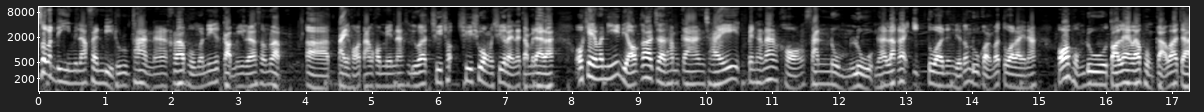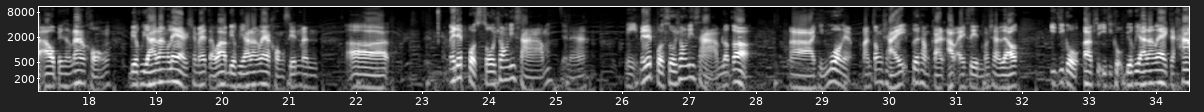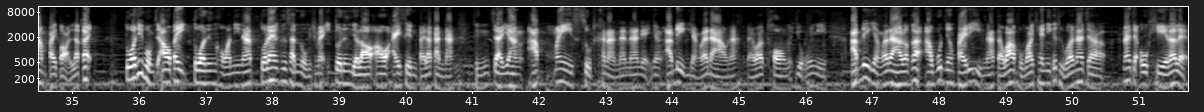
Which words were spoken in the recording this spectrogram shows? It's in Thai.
สวัสดีมิตรรักแฟนบีทุกทุกท่านนะครับผมวันนี้ก็กลับมาอีกแล้วสำหรับไต่หอตามคอมเมนต์นะหรือว่าชื่อชื่อช่วงมันชื่ออะไรนะจำไม่ได้ละโอเค วันนี้เดี๋ยวก็จะทำการใช้เป็นทางด้านของซันหนุ่มลูปนะแล้วก็อีกตัวหนึ่งเดี๋ยวต้องดูก่อนว่าตัวอะไรนะ เพราะว่าผมดูตอนแรกแล้วผมกะว่าจะเอาเป็นทางด้านของเบียคุยะร่างแรกใช่ไหมแต่ว่าเบียคุยะร่างแรกของเซนต์มันไม่ได้ปลดโซช่องที่สามเดี๋ยนะนี่ไม่ได้ปลดโซช่องที่ 3 แล้วก็ หินม่วงเนี่ยมันต้องใช้เพื่อทำการอัพไอเซนเพราะฉะนั้นแล้วอิจิโกะอ่าไม่ใช่อิจิโกะเบียคุยะร่างแรกจะข้ามไปก่อน แล้วก็ตัวที่ผมจะเอาไปอีกตัวหนึ่งของวันนี้นะ ตัวแรกคือซันหนุ่มใช่ไหมอีกตัวหนึ่งเดี๋ยวเราเอาไอเซนไปแล้วกันนะ ถึงจะยังอัพไม่สุดขนาดนั้นนะเนี่ยยังอัพได้อีกอย่างละดาวนะ แต่ว่าทองยกไม่มีอัพได้อีกอย่างละดาวแล้วก็อาวุธยังไปได้อีกนะ แต่ว่าผมว่าแค่นี้ก็ถือว่าน่าจะน่าจะโอเคแล้วแหละ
